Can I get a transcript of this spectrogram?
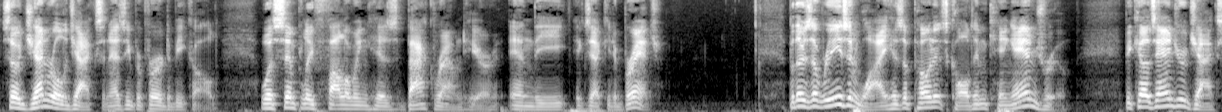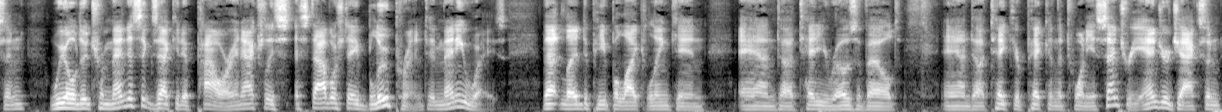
So General Jackson, as he preferred to be called, was simply following his background here in the executive branch. But there's a reason why his opponents called him King Andrew because Andrew Jackson wielded tremendous executive power and actually established a blueprint in many ways that led to people like Lincoln and uh, Teddy Roosevelt and uh, take your pick in the 20th century. Andrew Jackson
